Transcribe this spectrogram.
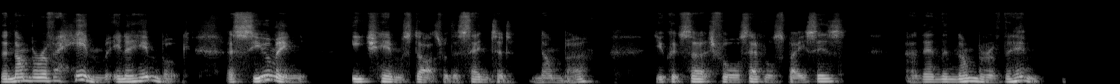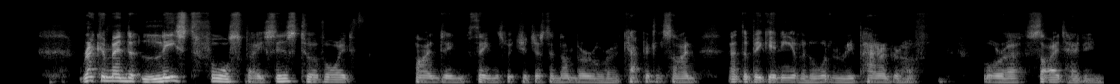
the number of a hymn in a hymn book, assuming each hymn starts with a centered number you could search for several spaces and then the number of the hymn. Recommend at least four spaces to avoid finding things which are just a number or a capital sign at the beginning of an ordinary paragraph or a side heading.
